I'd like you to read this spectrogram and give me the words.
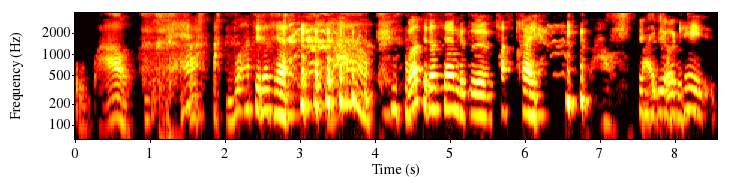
Wow. Wo hat sie das her? Wow. Wo hat sie das her mit äh, fast drei? Wow. Denkst du okay,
